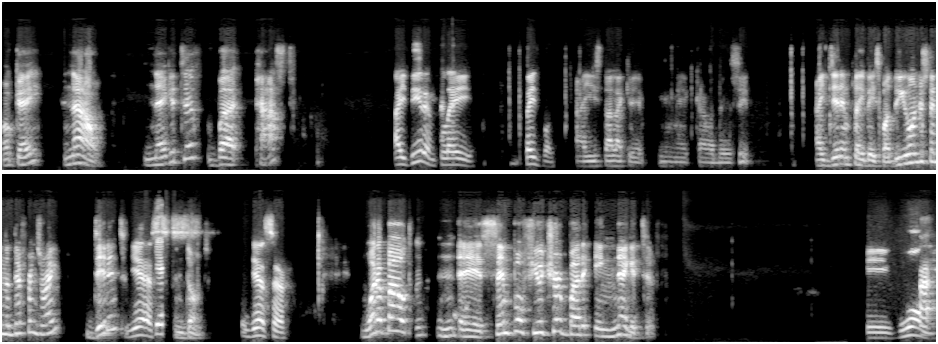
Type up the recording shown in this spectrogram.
Okay, now, negative, but past. I didn't play baseball. Ahí está la que me acabas de decir. I didn't play baseball. Do you understand the difference, right? Didn't Yes. and don't. Yes, sir. What about a simple future, but in negative? I won.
